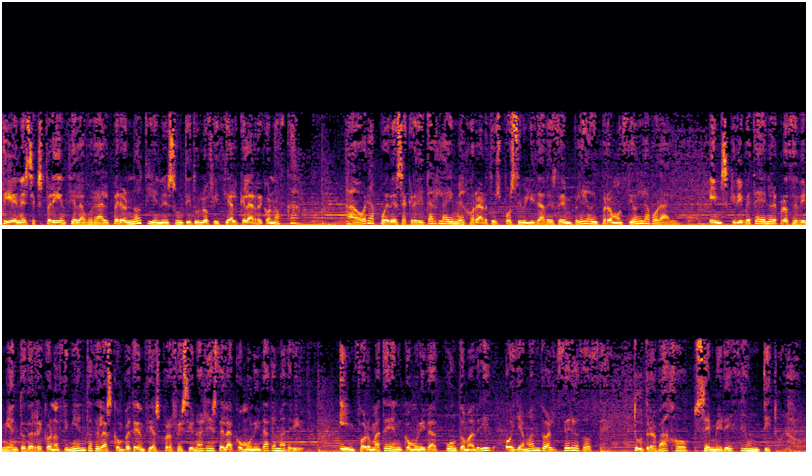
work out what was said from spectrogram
¿Tienes experiencia laboral pero no tienes un título oficial que la reconozca? Ahora puedes acreditarla y mejorar tus posibilidades de empleo y promoción laboral. Inscríbete en el procedimiento de reconocimiento de las competencias profesionales de la Comunidad de Madrid. Infórmate en comunidad.madrid o llamando al 012. Tu trabajo se merece un título.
